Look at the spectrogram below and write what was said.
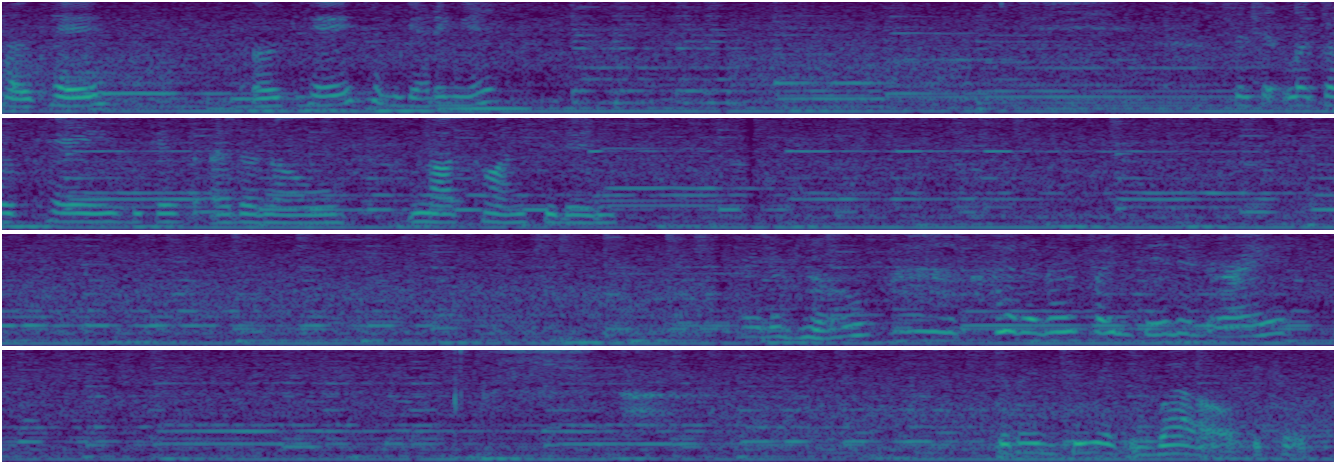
Okay. Okay, I'm getting it. Does it look okay? Because I don't know. I'm not confident. Know. I don't know if I did it right. Did I do it well? Because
